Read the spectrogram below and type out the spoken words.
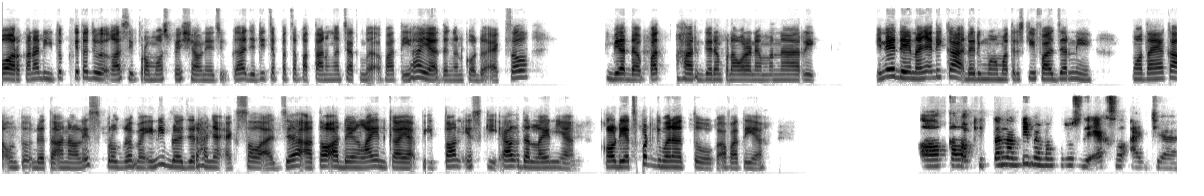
war. Karena di YouTube kita juga kasih promo spesialnya juga. Jadi cepat-cepatan ngechat Mbak Fatiha ya dengan kode Excel biar dapat harga dan penawaran yang menarik. Ini ada yang nanya nih Kak dari Muhammad Rizky Fajar nih. Mau tanya Kak, untuk data analis, programnya ini belajar hanya Excel aja atau ada yang lain kayak Python, SQL, dan lainnya? Kalau di expert gimana tuh Kak Fatia? Uh, kalau kita nanti memang khusus di Excel aja.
